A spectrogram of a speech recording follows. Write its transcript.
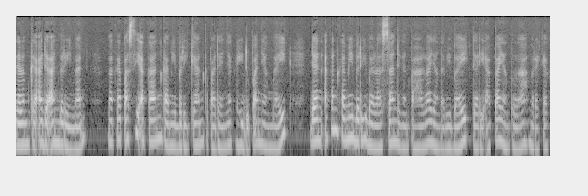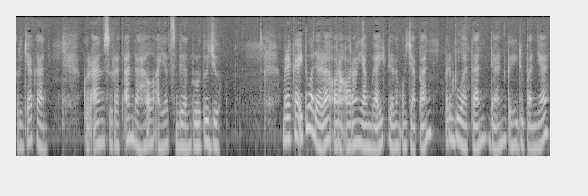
dalam keadaan beriman, maka pasti akan kami berikan kepadanya kehidupan yang baik dan akan kami beri balasan dengan pahala yang lebih baik dari apa yang telah mereka kerjakan. Quran Surat An-Nahl ayat 97 Mereka itu adalah orang-orang yang baik dalam ucapan, perbuatan, dan kehidupannya,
